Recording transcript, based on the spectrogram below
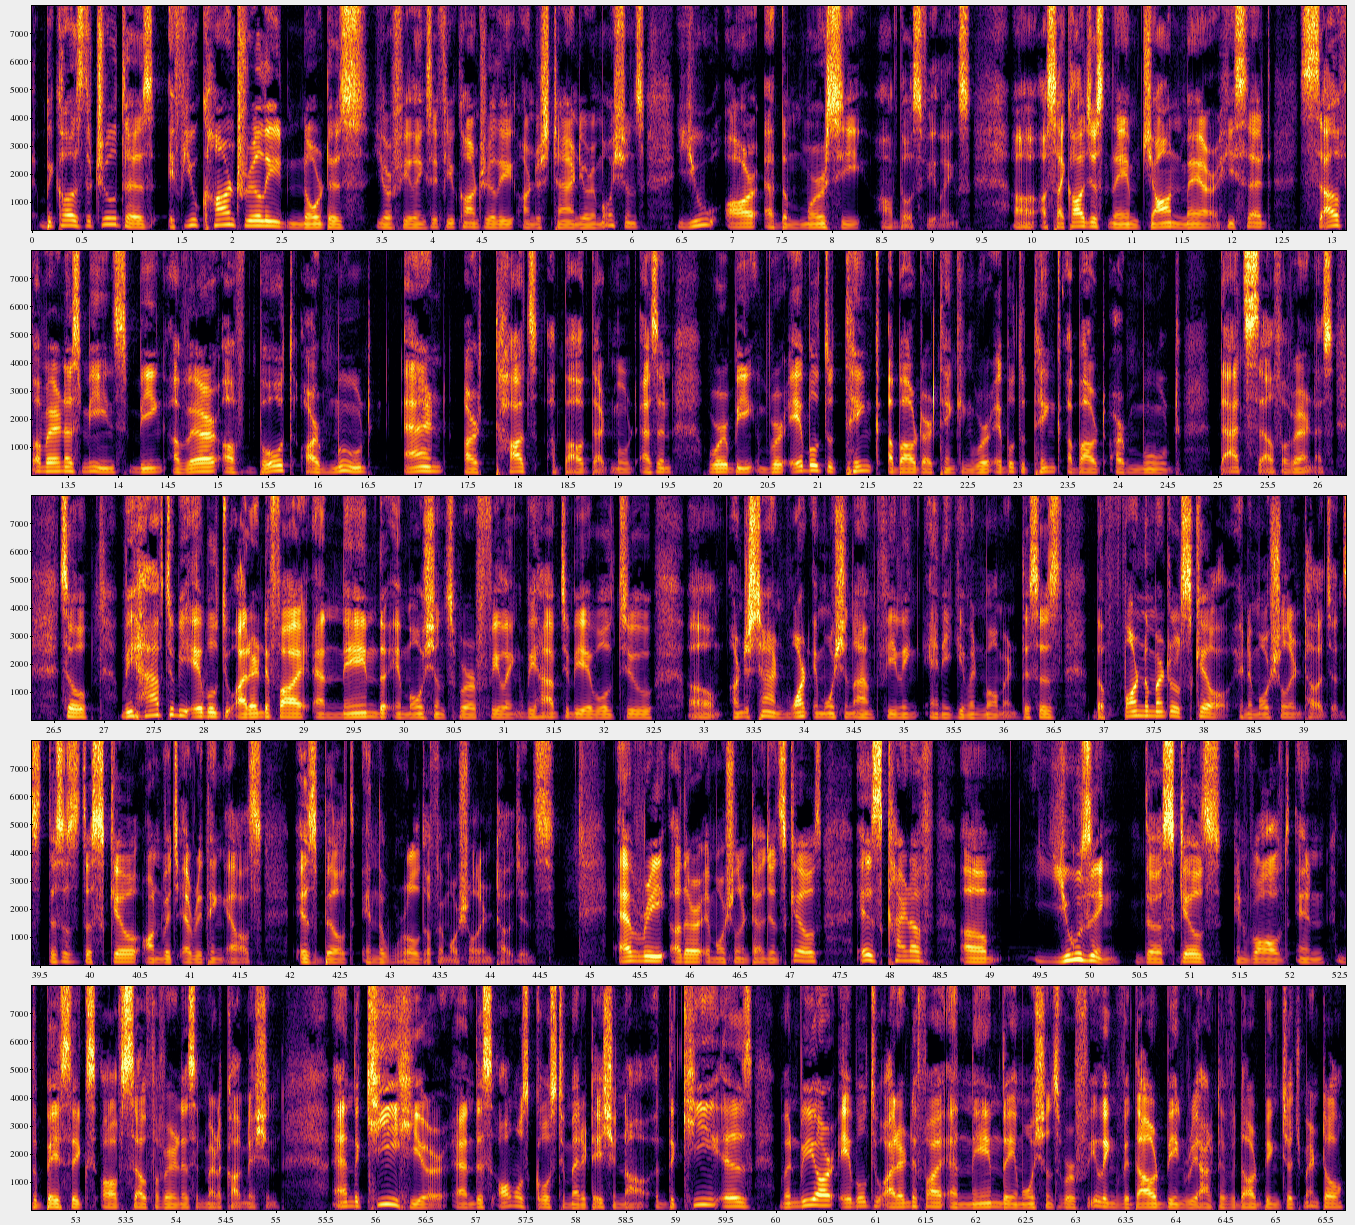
because the truth is if you can't really notice your feelings if you can't really understand your emotions you are at the mercy of those feelings. Uh, a psychologist named john mayer he said self-awareness means being aware of both our mood and our thoughts about that mood. As in we're being we're able to think about our thinking. We're able to think about our mood. That's self-awareness. So we have to be able to identify and name the emotions we're feeling. We have to be able to um, understand what emotion i'm feeling any given moment. This is the fundamental skill in emotional intelligence. This is the skill on which everything else is built in the world of emotional intelligence every other emotional intelligence skills is kind of um, using the skills involved in the basics of self awareness and metacognition. And the key here, and this almost goes to meditation now, the key is when we are able to identify and name the emotions we're feeling without being reactive, without being judgmental,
